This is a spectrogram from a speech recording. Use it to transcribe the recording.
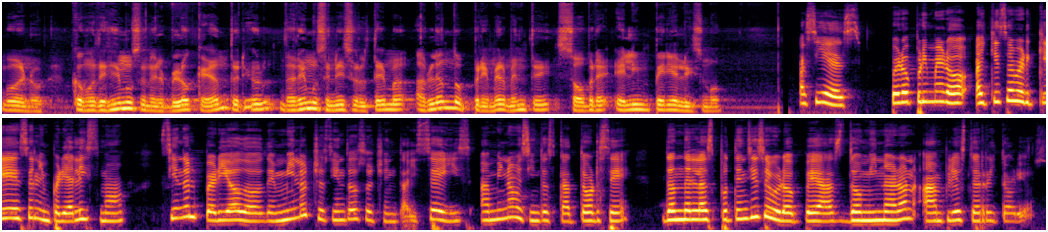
Bueno, como dijimos en el bloque anterior, daremos inicio al tema hablando primeramente sobre el imperialismo. Así es, pero primero hay que saber qué es el imperialismo, siendo el periodo de 1886 a 1914 donde las potencias europeas dominaron amplios territorios.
